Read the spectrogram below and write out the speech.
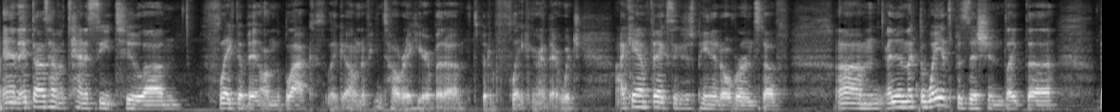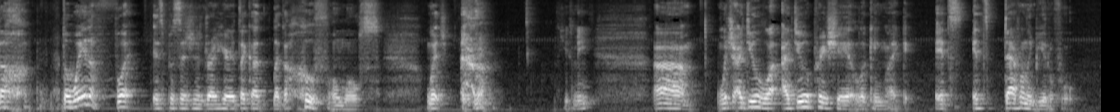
and it does have a tendency to um, flake a bit on the black. Like I don't know if you can tell right here, but uh, it's a bit of flaking right there, which I can fix. I can just paint it over and stuff. Um, and then like the way it's positioned, like the the the way the foot is positioned right here, it's like a like a hoof almost, which excuse me, um, which I do I do appreciate looking like it's it's definitely beautiful.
